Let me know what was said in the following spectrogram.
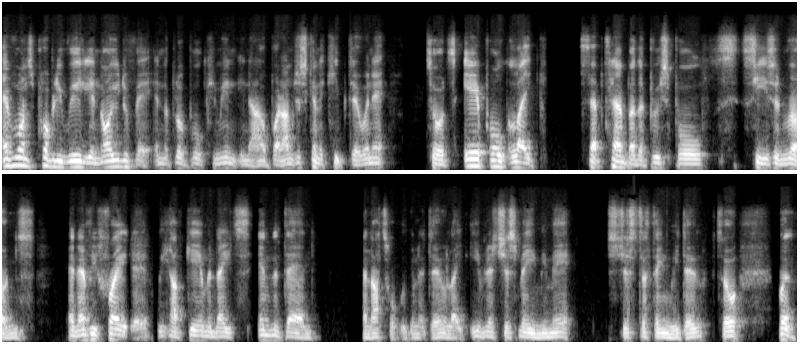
everyone's probably really annoyed of it in the Blood Bowl community now, but I'm just going to keep doing it. So it's April to like September, the Bruce Bowl season runs, and every Friday we have gaming nights in the den, and that's what we're going to do. Like even if it's just me and me mate, it's just a thing we do. So, but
